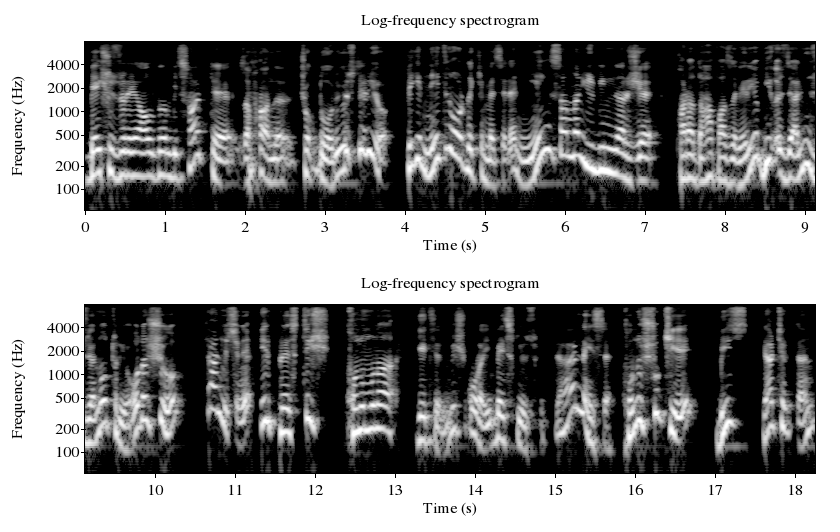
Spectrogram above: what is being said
500 liraya aldığım bir saat de zamanı çok doğru gösteriyor. Peki nedir oradaki mesele? Niye insanlar yüz binlerce para daha fazla veriyor? Bir özelliğin üzerine oturuyor. O da şu kendisini bir prestij konumuna getirmiş orayı besliyor sürekli. Her neyse konu şu ki biz gerçekten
